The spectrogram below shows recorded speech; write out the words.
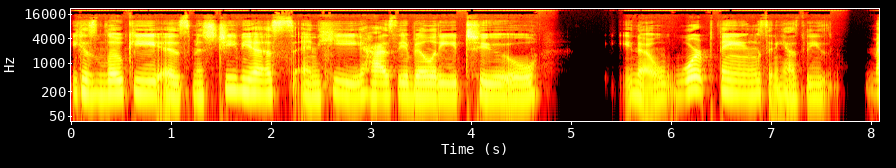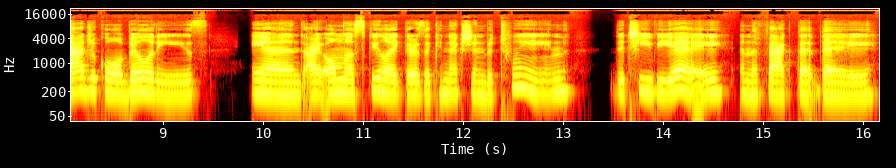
because Loki is mischievous and he has the ability to you know, warp things and he has these magical abilities and I almost feel like there's a connection between the TVA and the fact that they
